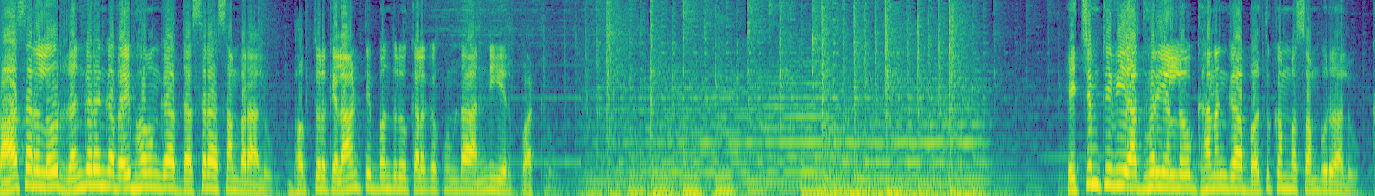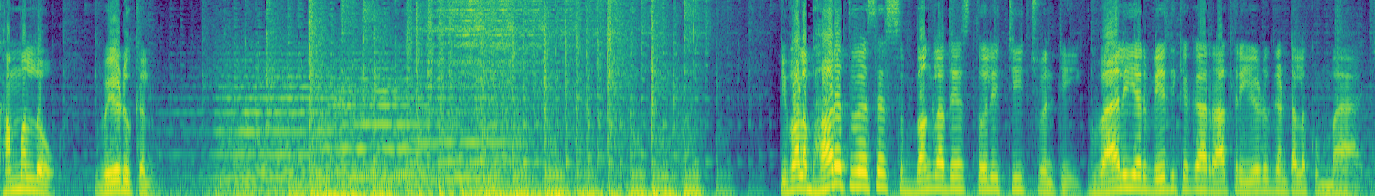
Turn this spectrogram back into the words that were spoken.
బాసరలో రంగరంగ వైభవంగా దసరా సంబరాలు. భక్తులకు ఎలాంటి ఇబ్బందులు కలగకుండా అన్ని ఏర్పాట్లు. హెచ్ఎంటీవీ ఆధ్వర్యంలో ఘనంగా బతుకమ్మ సంబురాలు ఖమ్మంలో వేడుకలు. ఇవాళ భారత్ వర్సెస్ బంగ్లాదేశ్ తొలి టీ ట్వంటీ గ్వాలియర్ వేదికగా రాత్రి ఏడు గంటలకు మ్యాచ్.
